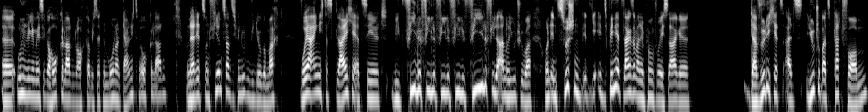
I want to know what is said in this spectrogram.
äh, unregelmäßiger hochgeladen oder auch, glaube ich, seit einem Monat gar nichts mehr hochgeladen. Und er hat jetzt so ein 24-Minuten-Video gemacht, wo er eigentlich das Gleiche erzählt wie viele, viele, viele, viele, viele, viele andere YouTuber. Und inzwischen, ich bin jetzt langsam an dem Punkt, wo ich sage, da würde ich jetzt als YouTube als Plattform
